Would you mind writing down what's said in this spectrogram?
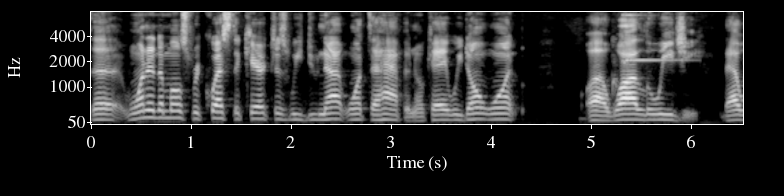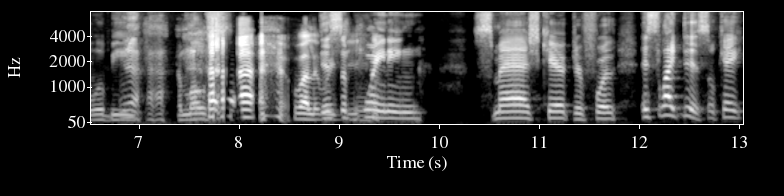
The one of the most requested characters we do not want to happen. Okay, we don't want uh, Waluigi. That will be the most well, disappointing smash character for it's like this okay?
